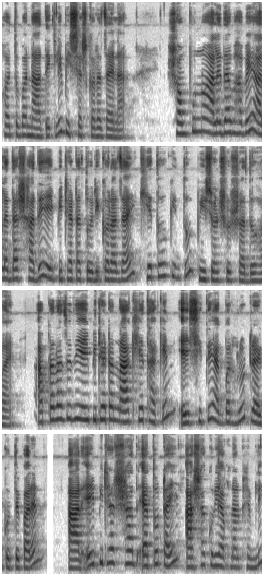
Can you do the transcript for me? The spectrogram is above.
হয়তোবা না দেখলে বিশ্বাস করা যায় না। সম্পূর্ণ আলাদাভাবে আলাদা স্বাদে এই পিঠাটা তৈরি করা যায়, খেতেও কিন্তু ভীষণ সুস্বাদু হয়। আপনারা যদি এই পিঠাটা না খেয়ে থাকেন, এই শীতে একবার হলেও ট্রাই করতে পারেন। আর এই পিঠার স্বাদ এতটাই আশা করি আপনার ফ্যামিলি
